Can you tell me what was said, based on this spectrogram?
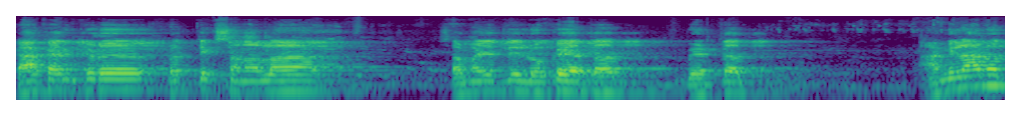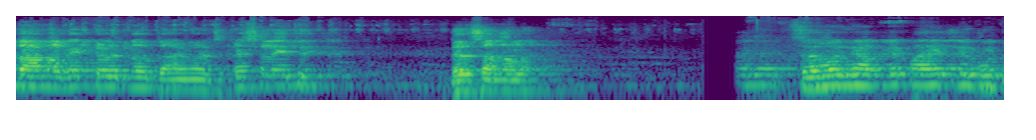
काकांकडं प्रत्येक सणाला समाजातले लोक येतात भेटतात. आम्ही लहान होतो आम्हाला काही कळत नव्हतं. आम्ही म्हणायचं कशाला येते? दर सर्वांनी आपले पायातले बुट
